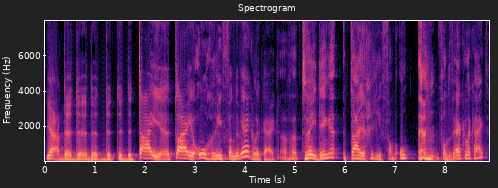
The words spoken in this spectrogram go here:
ja, de, de, de, de, de, de taaie, het taaie ongerief van de werkelijkheid. Twee dingen. Een taaie gerief van de, on- van de werkelijkheid.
